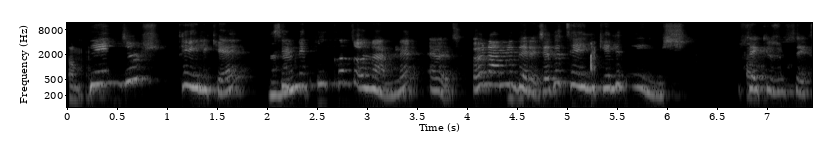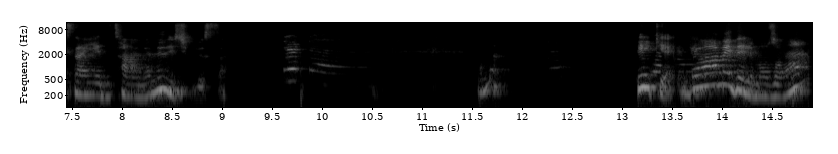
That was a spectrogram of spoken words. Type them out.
Tamam. Danger, tehlike. Hı hı. Significant önemli. Evet. Önemli derecede tehlikeli değilmiş. Tamam. 887 tanenin hiçbirisi. Tamam. Peki. Devam edelim o zaman.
